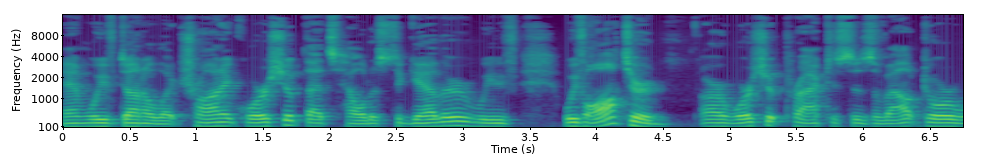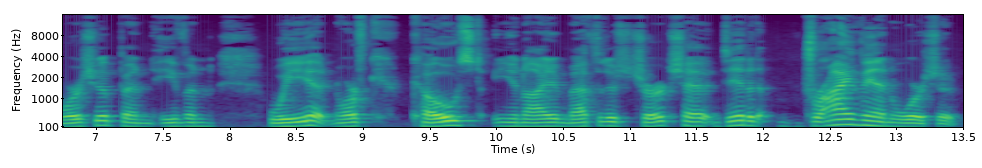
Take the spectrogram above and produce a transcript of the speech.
and we've done electronic worship that's held us together. We've we've altered our worship practices of outdoor worship, and even we at North Coast United Methodist Church did drive-in worship,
